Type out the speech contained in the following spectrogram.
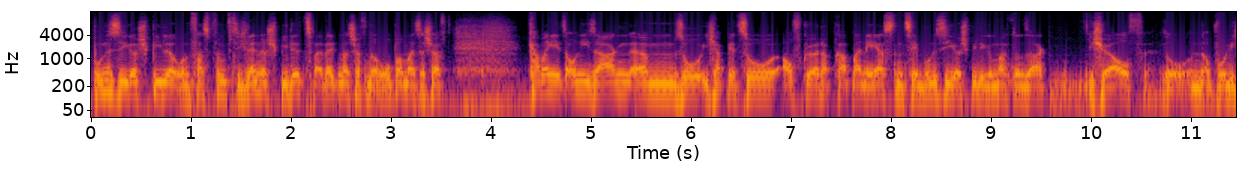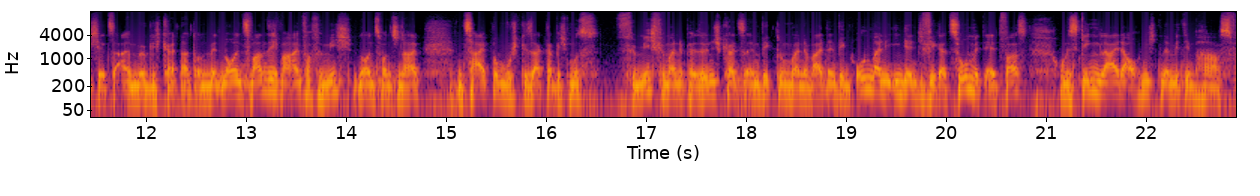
Bundesligaspiele und fast 50 Länderspiele, zwei Weltmeisterschaften, eine Europameisterschaft. Kann man jetzt auch nicht sagen, ähm, so ich habe jetzt so aufgehört, habe gerade meine ersten zehn Bundesligaspiele gemacht und sage, ich höre auf. So, und obwohl ich jetzt alle Möglichkeiten hatte. Und mit 29 war einfach für mich, 29,5, ein Zeitpunkt, wo ich gesagt habe, ich muss für mich, für meine Persönlichkeitsentwicklung, meine Weiterentwicklung und meine Identifikation mit etwas, und es ging leider auch nicht mehr mit dem HSV,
